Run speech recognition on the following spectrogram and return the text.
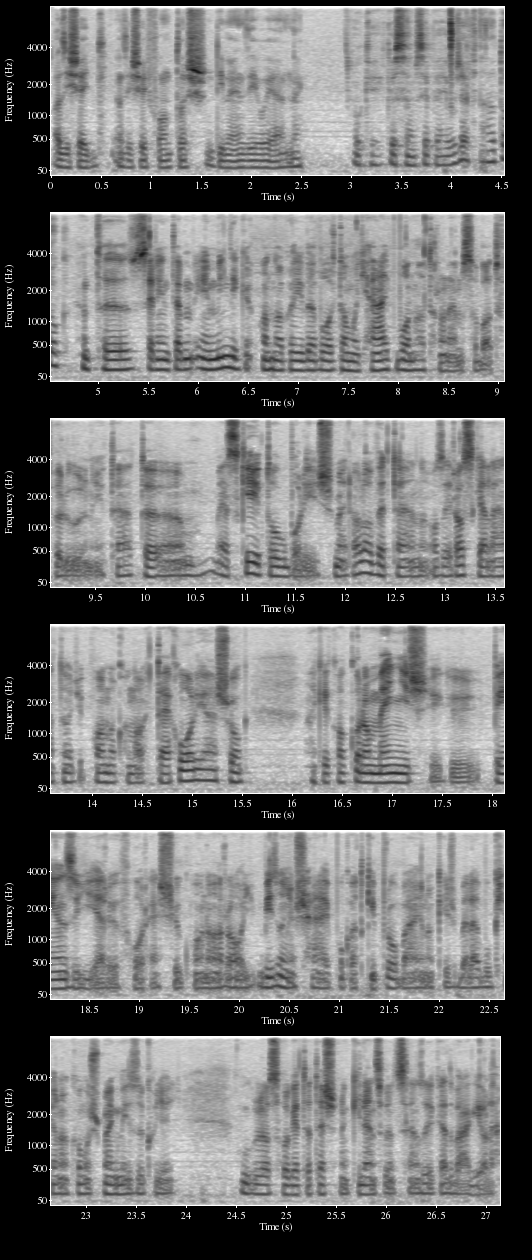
az is egy, az is egy fontos dimenziója ennek. Oké, okay, köszönöm szépen József, nálatok? Hát szerintem én mindig annak a éve voltam, hogy hype vonatra nem szabad fölülni. Tehát ez két okból is, mert alapvetően azért azt kell látni, hogy vannak a nagy techóriások, nekik akkor a mennyiségű pénzügyi erőforrásuk van arra, hogy bizonyos hype kipróbáljanak és belebukjanak. Ha most megnézzük, hogy egy Google a szolgáltatásának 95%-át vágja le,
